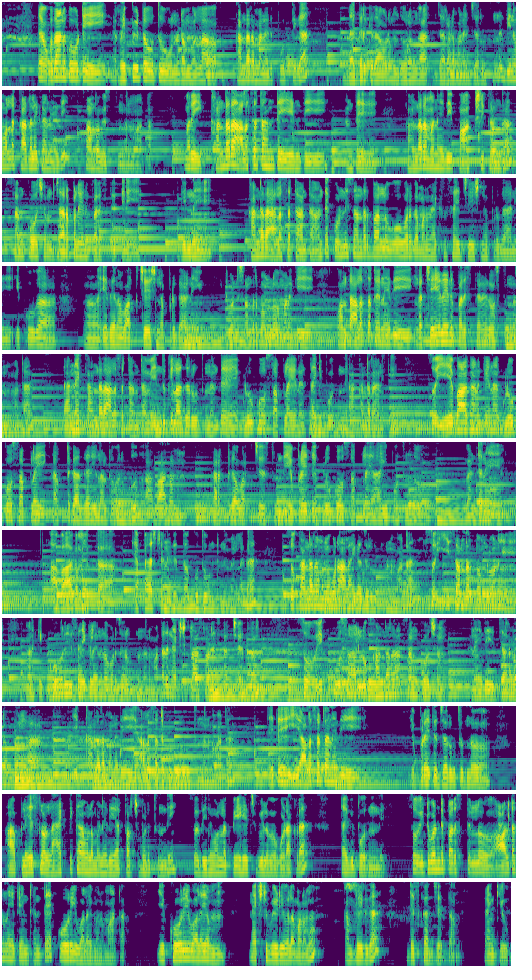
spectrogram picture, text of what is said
అంటే ఒకదానికొకటి రిపీట్ అవుతూ ఉండడం వల్ల ఒక కండరం అనేది పూర్తిగా దగ్గరికి రావడం దూరంగా జరగడం అనేది జరుగుతుంది. దీనివల్ల కదలిక అనేది సంభవిస్తుంది అనమాట మరి కండర అలసట అంటే ఏంటి? అంటే కండరం అనేది పాక్షికంగా సంకోచం జరపలేని పరిస్థితిని దీన్నే కండర అలసట అంట. అంటే కొన్ని సందర్భాల్లో ఓవర్గా మనం ఎక్సర్సైజ్ చేసినప్పుడు కానీ ఎక్కువగా ఏదైనా వర్క్ చేసినప్పుడు కానీ ఇటువంటి సందర్భంలో మనకి కొంత అలసట అనేది ఇంకా చేయలేని పరిస్థితి అనేది వస్తుందన్నమాట. దాన్నే కండర అలసట అంటాం. ఎందుకు ఇలా జరుగుతుందంటే గ్లూకోజ్ సప్లై అనేది తగ్గిపోతుంది ఆ కండరానికి. సో ఏ భాగానికైనా గ్లూకోజ్ సప్లై కరెక్ట్గా జరిగినంత వరకు ఆ భాగం కరెక్ట్గా వర్క్ చేస్తుంది. ఎప్పుడైతే గ్లూకోజ్ సప్లై ఆగిపోతుందో వెంటనే ఆ భాగం యొక్క కెపాసిటీ అనేది తగ్గుతూ ఉంటుంది మెల్లగా. సో కండరంలో కూడా అలాగే జరుగుతుంది అనమాట సో ఈ సందర్భంలోనే మనకి కోరీ సైకిల్ అనేది ఒకటి జరుగుతుంది అనమాట అది నెక్స్ట్ క్లాస్లో డిస్కస్ చేద్దాం. సో ఎక్కువ సార్లు కండర సంకోచం అనేది జరగడం వల్ల ఈ కండరం అనేది అలసటకు గురవుతుంది అనమాట అయితే ఈ అలసట అనేది ఎప్పుడైతే జరుగుతుందో ఆ ప్లేస్లో లాక్టిక్ ఆమ్లం అనేది ఏర్పరచబడుతుంది. సో దీనివల్ల పీహెచ్ విలువ కూడా అక్కడ తగ్గిపోతుంది. సో ఇటువంటి పరిస్థితుల్లో ఆల్టర్నేట్ ఏంటంటే కోరీ వలయం అనమాట ఈ కోరి వలయం నెక్స్ట్ వీడియోలో మనము కంప్లీట్గా డిస్కస్ చేద్దాం. Thank you.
